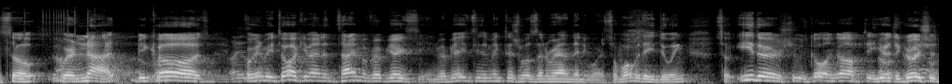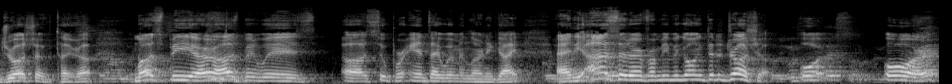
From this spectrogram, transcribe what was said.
So we're not because we're going to be talking about at the time of Rabbi Yossi, and Rabbi Yossi the Mikdash wasn't around anywhere. So what were they doing? So either she was going up to hear the Grosha Drosha of Torah, must be her husband was a super anti-women learning guy, and he asked her from even going to the Drosha, or or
